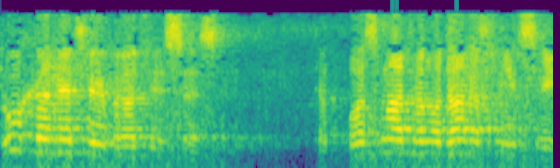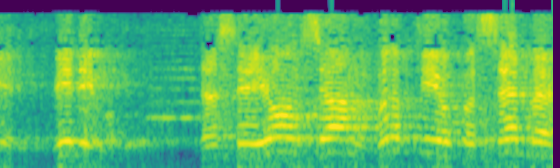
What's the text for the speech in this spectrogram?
duha nečeg, braće i sestre. Kad posmatramo današnji svijet, vidimo da se i on sam vrti oko sebe,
